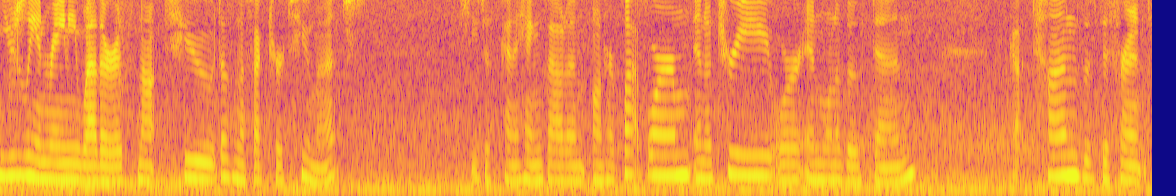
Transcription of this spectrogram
usually in rainy weather, it's not too, it doesn't affect her too much. She just kind of hangs out in, on her platform in a tree or in one of those dens. It's got tons of different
